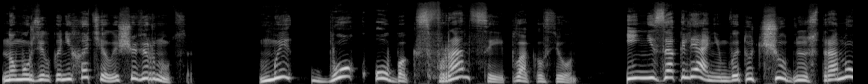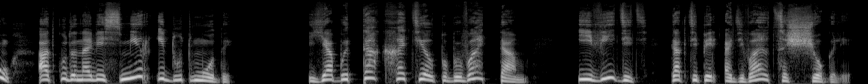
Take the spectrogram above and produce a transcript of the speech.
Но Мурзилка не хотел еще вернуться. «Мы бок о бок с Францией», — плакался он, — и не заглянем в эту чудную страну, откуда на весь мир идут моды. Я бы так хотел побывать там и видеть, как теперь одеваются щеголи.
